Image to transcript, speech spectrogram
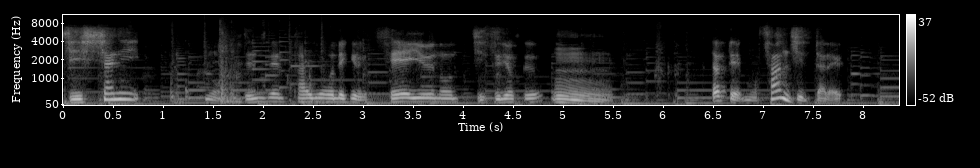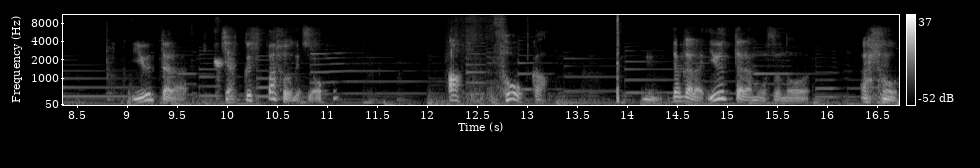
実写にもう全然対応できる声優の実力うん。だってもうサンジってあれ、言ったらジャック・スパローでしょ、そうか。うん、だから言ったらもうその、あの、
